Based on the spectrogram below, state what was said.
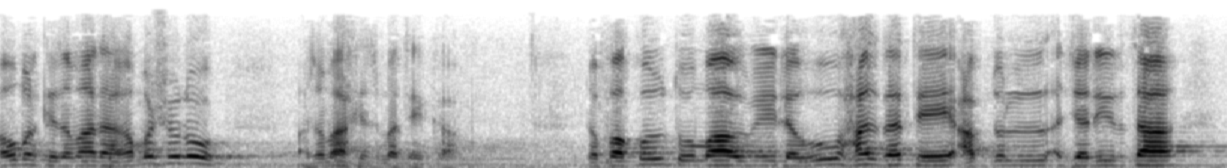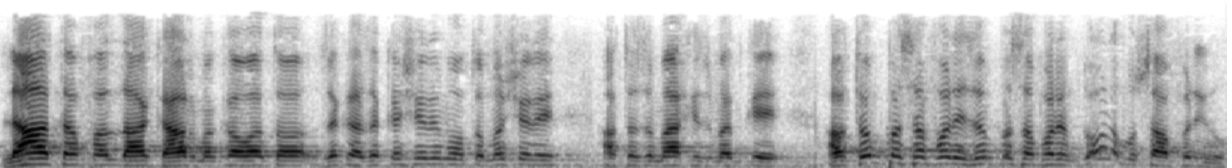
او بلکې زما دا غم شلو زما خدمت کا نو فقلت ما وی له حضرت عبد الجرير تا لا تفعل دا کار مکوت زکه زکه شری مو ته مشره اته زما خدمت کې او تم په سفر زم په سفرم دوه مسافرینو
